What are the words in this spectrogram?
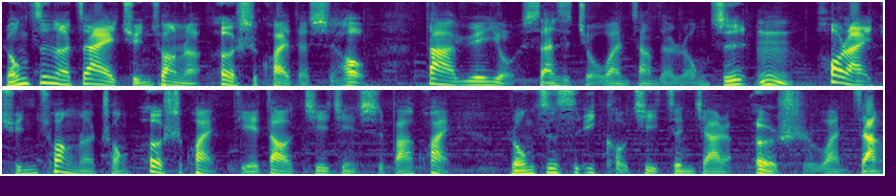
融资呢在群创呢二十块的时候，大约有三十九万张的融资，嗯，后来群创呢从二十块跌到接近十八块，融资是一口气增加了二十万张。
